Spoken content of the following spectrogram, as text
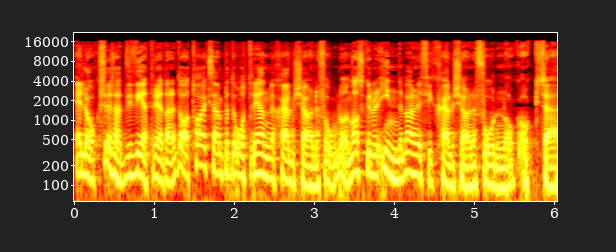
Eller också är det så att vi vet redan idag, ta exemplet återigen med självkörande fordon. Vad skulle det innebära om vi fick självkörande fordon och, och så här,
